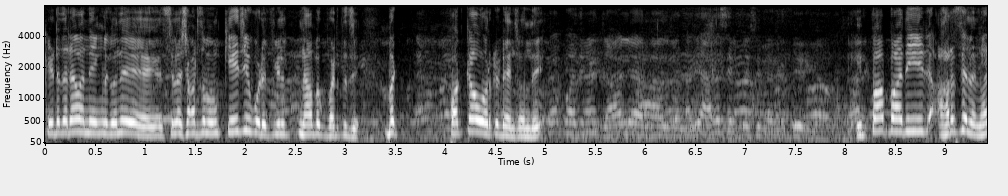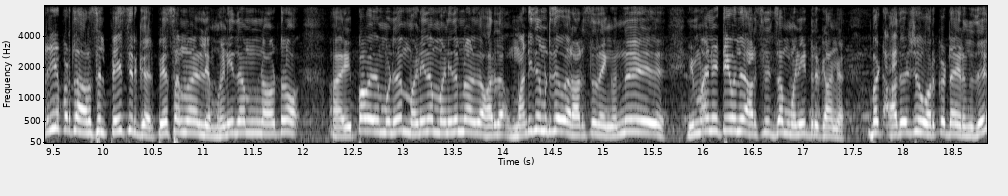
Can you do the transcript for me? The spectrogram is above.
கிட்டத்தட்ட வந்து எங்களுக்கு வந்து சில ஷார்ட்ஸ் கேஜி கூட ஃபீல் ஞாபகப்படுத்துச்சு. பட் பக்கா ஒர்க் டைம்ஸ் வந்து. இப்போ பாதி அரசியல் நிறைய படத்தில் அரசியல் பேசியிருக்காரு. பேசாமல் இல்லை மனிதம் ஆகட்டும் இப்போ வந்து முடியும் மனிதம் மனிதம் மனிதம் முடிஞ்ச ஒரு அரசியல். இங்கே வந்து ஹியூமனிட்டி வந்து அரசியல் தான் பண்ணிட்டு இருக்காங்க. பட் அதை வச்சு ஒர்க் அவுட் ஆயிருந்தது.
